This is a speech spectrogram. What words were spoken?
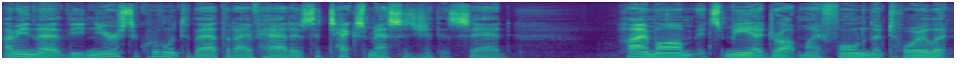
I mean, the the nearest equivalent to that that I've had is a text message that said, "Hi, mom, it's me. I dropped my phone in the toilet,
